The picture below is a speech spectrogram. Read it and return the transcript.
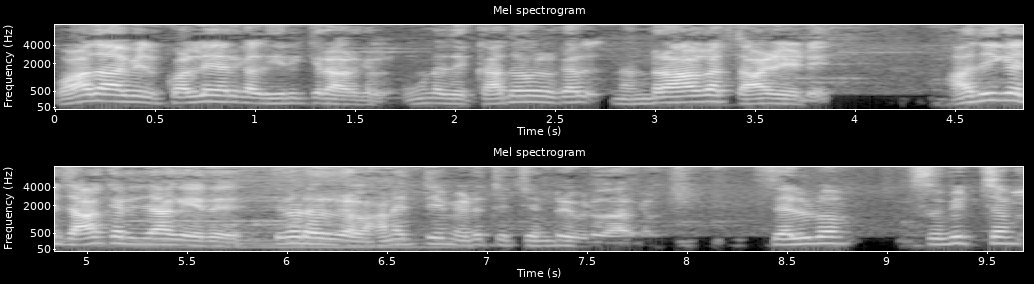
வாதாவில் கொள்ளையர்கள் இருக்கிறார்கள். உனது கதவுகள் நன்றாக தாழிடு. அதிக ஜாக்கிரதையாக இரு. திருடர்கள் அனைத்தையும் எடுத்து சென்று விடுவார்கள். செல்வம் சுபிச்சம்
